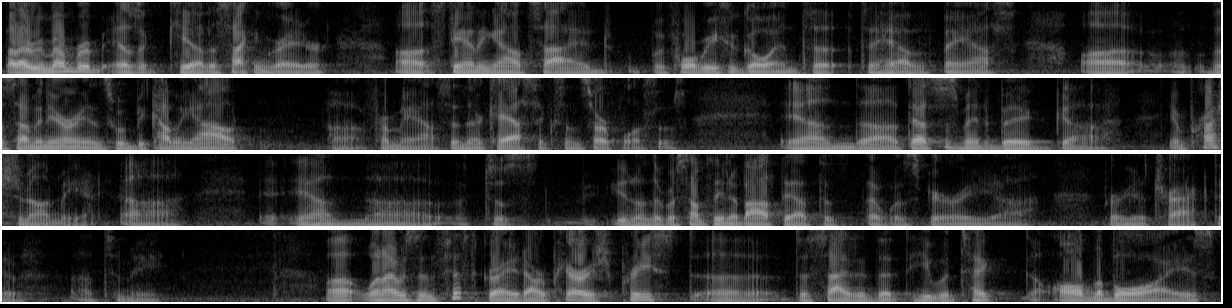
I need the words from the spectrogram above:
But I remember as a kid, a second grader, uh, standing outside before we could go in to, to have Mass. Uh, the seminarians would be coming out uh, from Mass in their cassocks and surplices. And uh, that just made a big uh, impression on me. Uh, and just, you know, there was something about that that, that was very, very attractive to me. When I was in fifth grade, our parish priest decided that he would take all the boys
